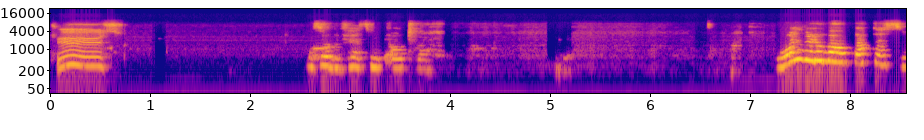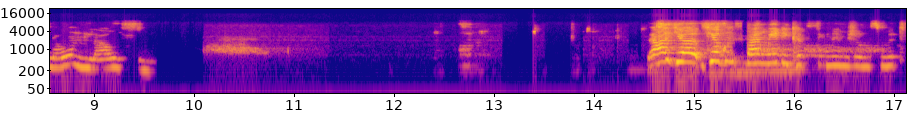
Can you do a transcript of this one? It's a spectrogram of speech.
Tschüss. Achso, du fährst mit Auto. Wohin will überhaupt Dr. Sloan laufen? Ja, hier, hier sind zwei Medikits, die nehme ich uns mit.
